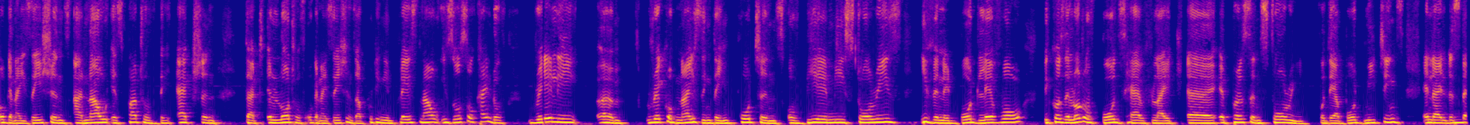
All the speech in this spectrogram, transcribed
organizations are now, as part of the action that a lot of organizations are putting in place now, is also kind of really um, recognizing the importance of BME stories, even at board level, because a lot of boards have like uh, a person story for their board meetings. And I understand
